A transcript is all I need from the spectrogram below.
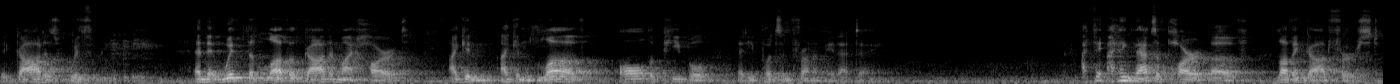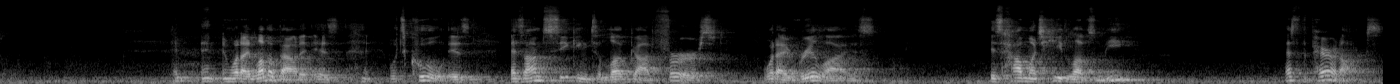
that God is with me. And that with the love of God in my heart, I can, I can love all the people that He puts in front of me that day. I think, I think that's a part of loving God first. And, and, and what I love about it is, what's cool is, as I'm seeking to love God first, what I realize is how much He loves me. That's the paradox.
